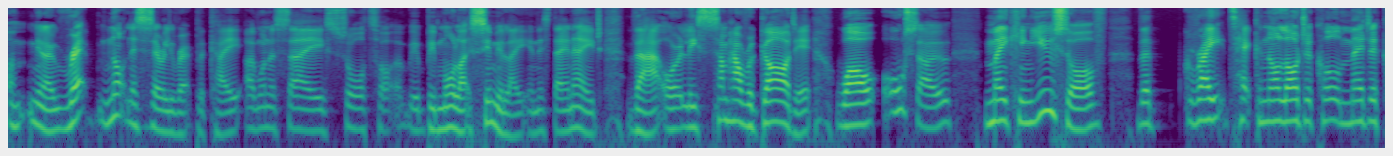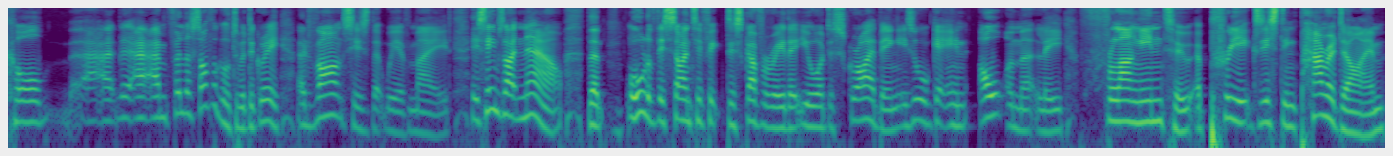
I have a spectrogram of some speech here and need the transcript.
um, you know, rep not necessarily replicate. I want to say sort of it'd be more like simulate in this day and age that, or at least somehow regard it, while also making use of the great technological, medical, uh, and philosophical to a degree advances that we have made. It seems like now that all of this scientific discovery that you're describing is all getting ultimately flung into a pre existing paradigm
